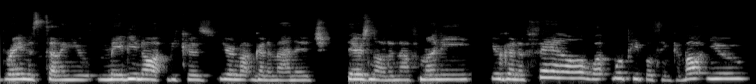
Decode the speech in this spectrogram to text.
brain is telling you maybe not because you're not going to manage. There's not enough money. You're going to fail. What will people think about you?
